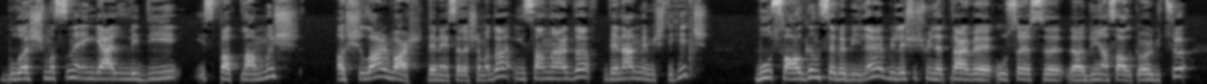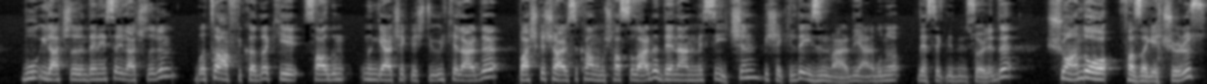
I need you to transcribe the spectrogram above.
bulaşmasını engellediği ispatlanmış aşılar var deneysel aşamada. İnsanlarda denenmemişti hiç. Bu salgın sebebiyle Birleşmiş Milletler ve Uluslararası Dünya Sağlık Örgütü bu ilaçların, deneysel ilaçların Batı Afrika'daki salgının gerçekleştiği ülkelerde başka çaresi kalmamış hastalarda denenmesi için bir şekilde izin verdi. Yani bunu desteklediğini söyledi. Şu anda o faza geçiyoruz.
